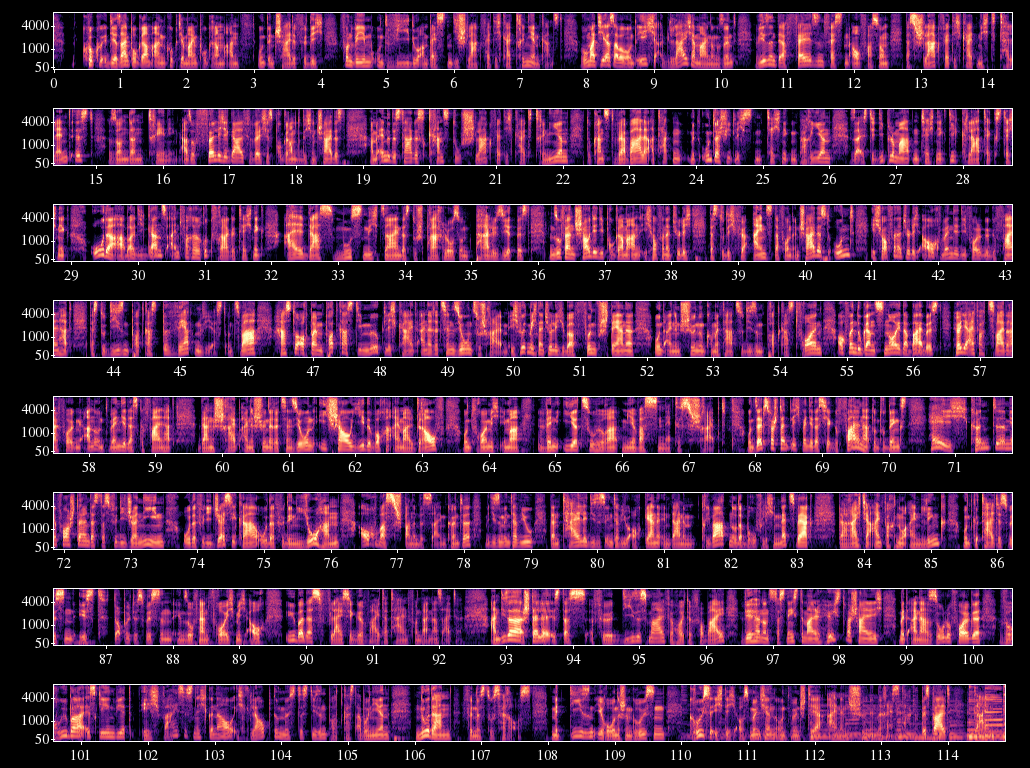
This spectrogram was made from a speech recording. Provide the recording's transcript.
Guck dir sein Programm an, guck dir mein Programm an und entscheide für dich, von wem und wie du am besten die Schlagfertigkeit trainieren kannst. Wo Matthias aber und ich gleicher Meinung sind, wir sind der felsenfesten Auffassung, dass Schlagfertigkeit nicht Talent ist, sondern Training. Also völlig egal, für welches Programm du dich entscheidest. Am Ende des Tages kannst du Schlagfertigkeit trainieren. Du kannst verbale Attacken mit unterschiedlichsten Techniken parieren, sei es die Diplomatentechnik, die Klartexttechnik oder aber die ganz einfache Rückfragetechnik. All das muss nicht sein, dass du sprachlos und paralysiert bist. Insofern schau dir die Programme an. Ich hoffe natürlich, dass du dich für eins davon entscheidest und ich hoffe natürlich auch, wenn dir die Folge gefallen hat, dass du diesen Podcast bewerten wirst. Und zwar hast du auch beim Podcast die Möglichkeit, eine Rezension zu schreiben. Ich würde mich natürlich über fünf Sterne und einen schönen Kommentar zu diesem Podcast freuen. Auch wenn du ganz neu dabei bist, hör dir einfach zwei, drei Folgen an und wenn dir das gefallen hat, dann schreib eine schöne Rezension. Ich schaue jede Woche einmal drauf und freue mich immer, wenn ihr Zuhörer mir was Nettes schreibt. Und selbstverständlich, wenn dir das hier gefallen hat und du denkst, hey, ich könnte mir vorstellen, dass das für die Janine oder für die Jessica oder für den Johann auch was Spannendes sein könnte mit diesem Interview, dann teile dieses Interview auch gerne in deinem privaten oder beruflichen Netzwerk. Da reicht ja einfach nur ein Link und geteiltes Wissen ist doppeltes Wissen. Insofern freue ich mich auch über das fleißige Weiterteilen von deiner Seite. An dieser Stelle ist das für dieses Mal, für heute vorbei. Wir hören uns das nächste Mal höchstwahrscheinlich mit einer Solo-Folge. Worüber es gehen wird, ich weiß es nicht genau. Ich glaube, du müsstest diesen Podcast abonnieren. Nur dann findest du es heraus. Mit diesen ironischen Grüßen grüße ich dich aus München und wünsche dir einen schönen Resttag. Bis bald, dein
